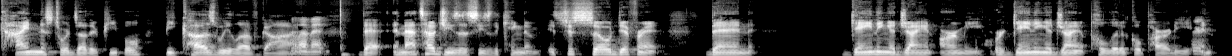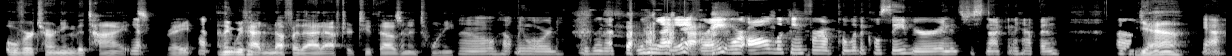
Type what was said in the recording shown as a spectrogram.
kindness towards other people because we love God I love it. that and that's how Jesus sees the kingdom. It's just so different than gaining a giant army or gaining a giant political party and overturning the tides, Yep. right? I think we've had enough of that after 2020. Oh, help me, Lord. Isn't that, isn't that it, right? We're all looking for a political savior, and it's just not going to happen. Yeah. Yeah.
